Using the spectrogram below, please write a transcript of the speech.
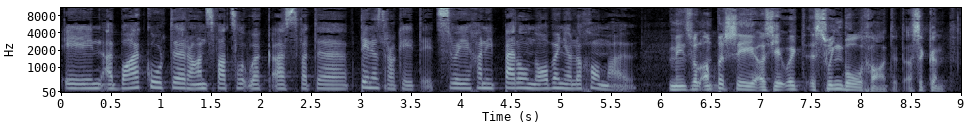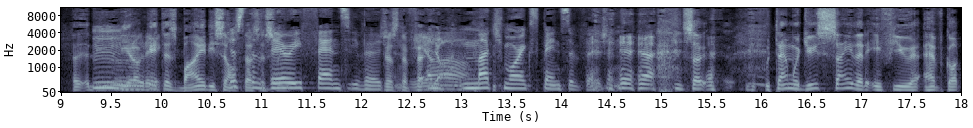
en 'n baie korter handsvatsel ook as wat 'n tennisraket het. So jy gaan die paddel naby aan jou liggaam hou. Mense wil amper sê as jy ooit 'n swingbal gehad het as 'n kind. eh, Die, die raket is baie Just dieselfde as the 'n swing. very fancy version. Just a fa- Ja. ja. Much more expensive version. So, Tam, would you say that if you have got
